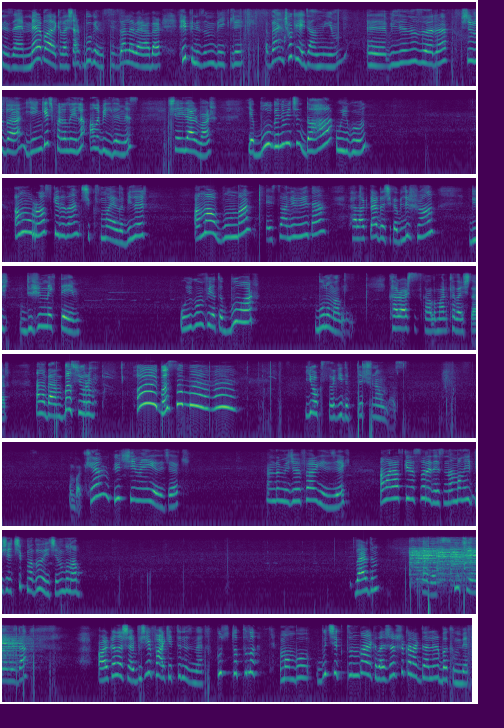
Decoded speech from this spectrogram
Hepinize merhaba arkadaşlar. Bugün sizlerle beraber hepinizin bekli. Ben çok heyecanlıyım. Ee, bildiğiniz üzere şurada yengeç paralığıyla alabildiğimiz şeyler var. Ya bu benim için daha uygun. Ama o rastgeleden çıkmayabilir. Ama bundan efsaneviden karakter de çıkabilir. Şu an düş- düşünmekteyim. Uygun fiyata bu var. Bunu mu alayım? Kararsız kaldım arkadaşlar. Ama ben basıyorum. Ay bassam mı? Ha. Yoksa gidip de şuna mı bas? Bak hem güç yemeği gelecek. Hem de mücevher gelecek. Ama rastgele sar hediyesinden bana hiçbir şey çıkmadığı için buna verdim. Evet, güç yemeğimizden. Arkadaşlar bir şey fark ettiniz mi? Bu stopulu aman bu bu çıktığında arkadaşlar şu karakterlere bakın bir.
